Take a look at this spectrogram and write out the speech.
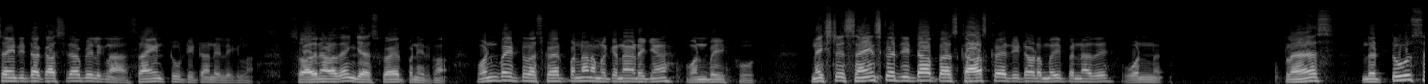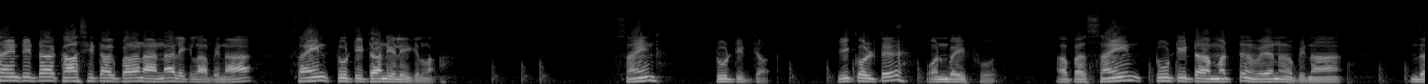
சைன் டீட்டா காஸ்டீட்டா அப்படி எழுதிக்கலாம். சைன் டூ டீட்டான்னு எழுதிக்கலாம். ஸோ அதனால தான் இங்கே ஸ்கொயர் பண்ணியிருக்கோம். ஒன் பை டூவை ஸ்கொயர் பண்ணால் நம்மளுக்கு என்ன கிடைக்கும்? One by four next sine square theta plus cos square டீட்டாவோட மதிப்பு என்னது? ஒன்று ப்ளஸ் இந்த டூ சைன் டீட்டா காஸ் டீட்டாவுக்கு பதிலாக நான் என்ன எழுதிக்கலாம் அப்படின்னா சைன் டூ டீட்டான்னு எழுதிக்கலாம். Sine two theta equal to one by four அப்போ சைன் டூ டீட்டா மட்டும் வேணும் அப்படின்னா இந்த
